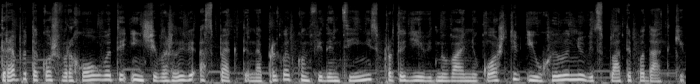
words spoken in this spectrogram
Треба також враховувати інші важливі аспекти, наприклад, конфіденційність, протидію відмиванню коштів і ухиленню від сплати податків.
